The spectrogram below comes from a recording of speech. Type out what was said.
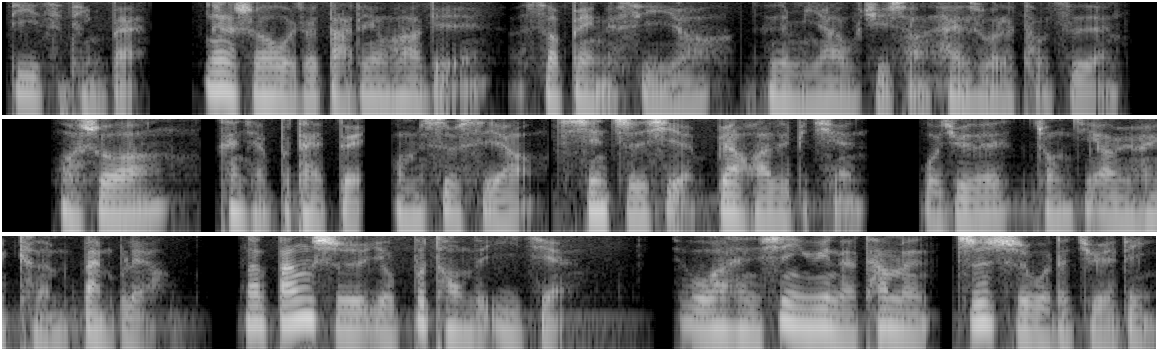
第一次停办。那个时候我就打电话给 SoftBank 的 CEO，那个米亚武居上，他也是我的投资人。我说看起来不太对，我们是不是要先止血，不要花这笔钱？我觉得东京奥运会可能办不了。那当时有不同的意见，我很幸运的，他们支持我的决定，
